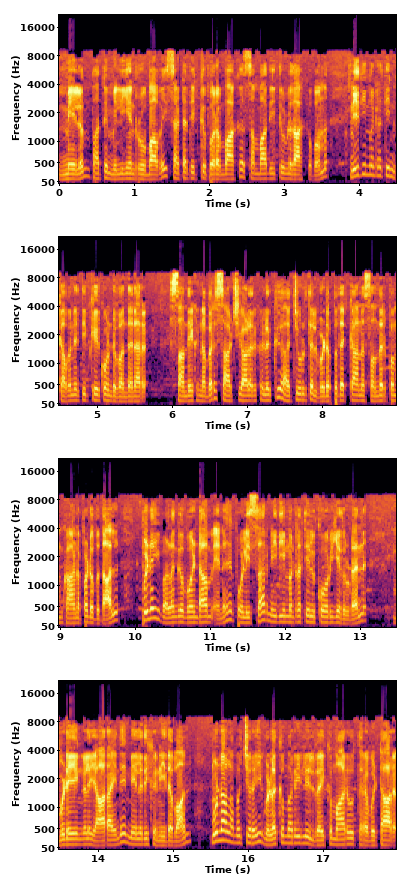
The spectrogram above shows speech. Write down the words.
மேலும் பத்து மில்லியன் ரூபாவை சட்டத்திற்கு புறம்பாக சம்பாதித்துள்ளதாகவும் நீதிமன்றத்தின் கவனத்திற்கு கொண்டு வந்தனர். சந்தேக நபர் சாட்சியாளர்களுக்கு அச்சுறுத்தல் விடுப்பதற்கான சந்தர்ப்பம் காணப்படுவதால் பிணை வழங்க வேண்டாம் என போலீசார் நீதிமன்றத்தில் கோரியதுடன் விடயங்களை ஆராய்ந்த மேலதிக நீதவான் முன்னாள் அமைச்சரை விளக்கமறியலில் வைக்குமாறு உத்தரவிட்டார்.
